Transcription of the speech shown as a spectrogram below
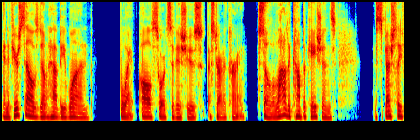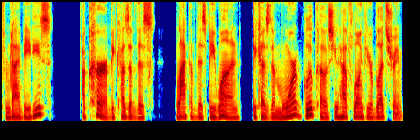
And if your cells don't have B1, boy, all sorts of issues start occurring. So, a lot of the complications, especially from diabetes, occur because of this lack of this B1. Because the more glucose you have flowing through your bloodstream,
